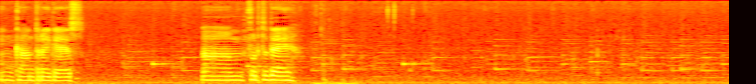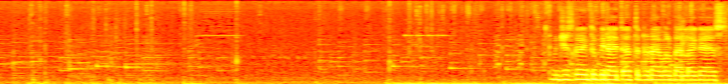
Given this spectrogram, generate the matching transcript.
encounter, I guess. For today. Which is going to be right after the rival battle, I guess.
